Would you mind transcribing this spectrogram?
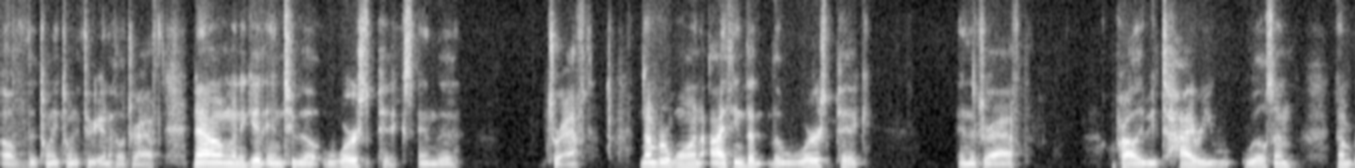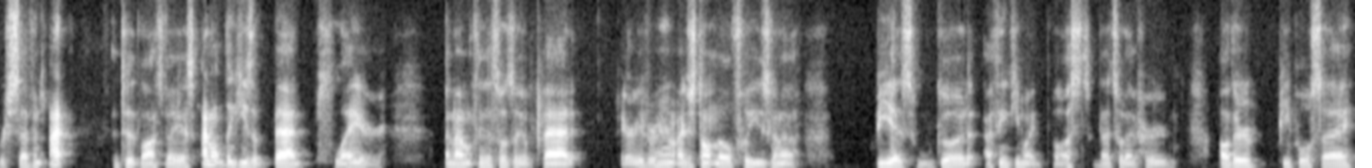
of the 2023 NFL draft. Now I'm going to get into the worst picks in the draft. Number one, I think that the worst pick in the draft will probably be Tyree Wilson. Number seven, I to Las Vegas. I don't think he's a bad player, and I don't think this was like a bad area for him. I just don't know if he's gonna be as good. I think he might bust. That's what I've heard other people say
